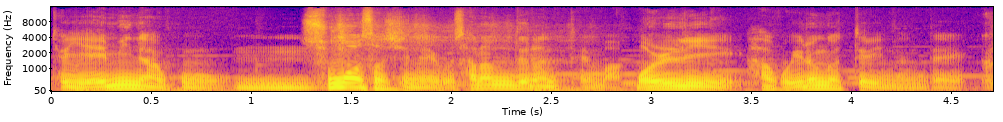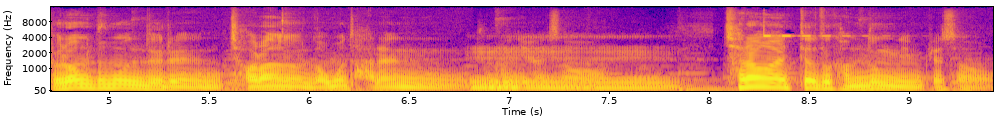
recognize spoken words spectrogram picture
되게 예민하고 음. 숨어서 지내고 사람들한테 막 멀리 하고 이런 것들이 있는데 그런 부분들은 저랑은 너무 다른 부분이어서 음. 촬영할 때도 감독님께서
